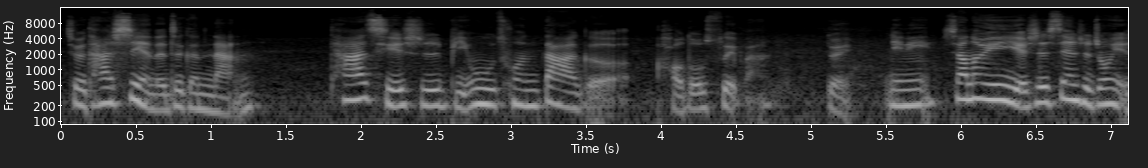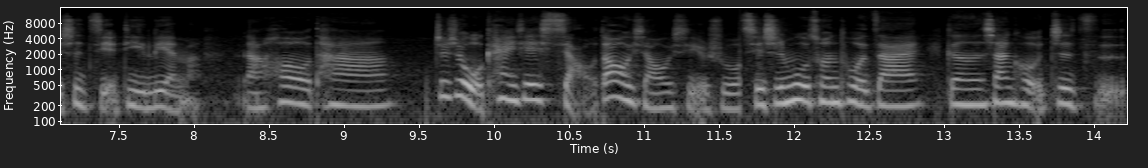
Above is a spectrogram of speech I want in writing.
就是他饰演的这个男，他其实比木村大个好多岁吧，对，年龄相当于也是现实中也是姐弟恋嘛，然后他。就是我看一些小道消息说，其实木村拓哉跟山口智子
